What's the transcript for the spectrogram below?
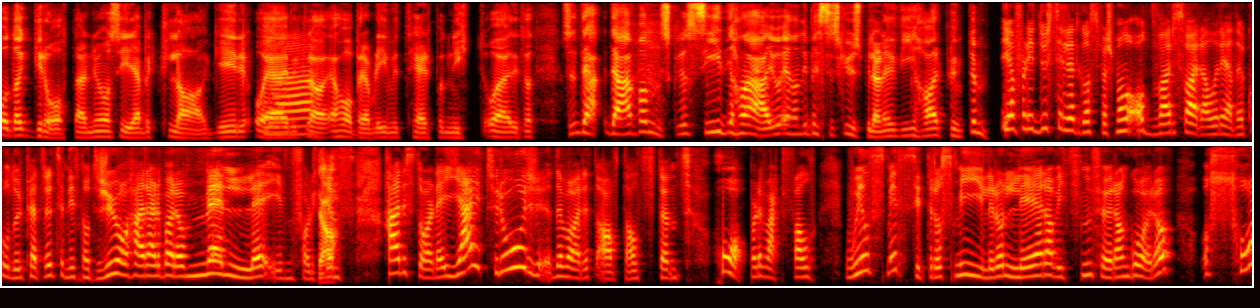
og da gråter han jo og sier 'jeg beklager', og 'jeg, Ja. beklager, jeg håper jeg blir invitert på nytt'. Og og datt. så det er, det er vanskelig å si. Han er jo en av de beste skuespillerne vi har. Punktum. Ja, fordi Du stiller et godt spørsmål. Oddvar svarer allerede. Kodeord P3 til 1987. Og her er det bare å melde inn, folkens. Her står det 'Jeg tror det var et avtalt stunt'. Håper det i hvert fall. Will Smith sitter og smiler og ler av vitsen før han går opp. Og så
